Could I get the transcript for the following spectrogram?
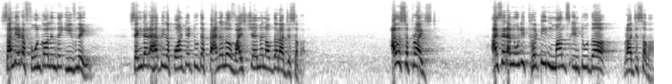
suddenly had a phone call in the evening saying that I have been appointed to the panel of vice chairman of the Rajya Sabha. I was surprised. I said, I'm only 13 months into the Rajya Sabha.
